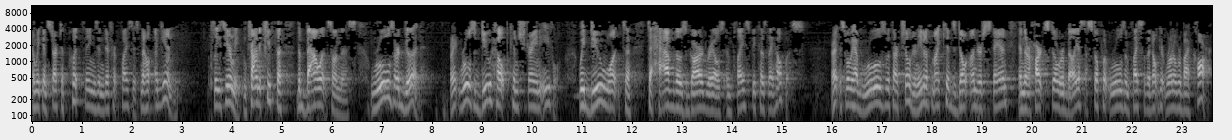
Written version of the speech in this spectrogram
And we can start to put things in different places. Now, again, please hear me. I'm trying to keep the, the balance on this. Rules are good, right? Rules do help constrain evil. We do want to, to have those guardrails in place because they help us. Right? That's why we have rules with our children. Even if my kids don't understand and their heart's still rebellious, I still put rules in place so they don't get run over by a car.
